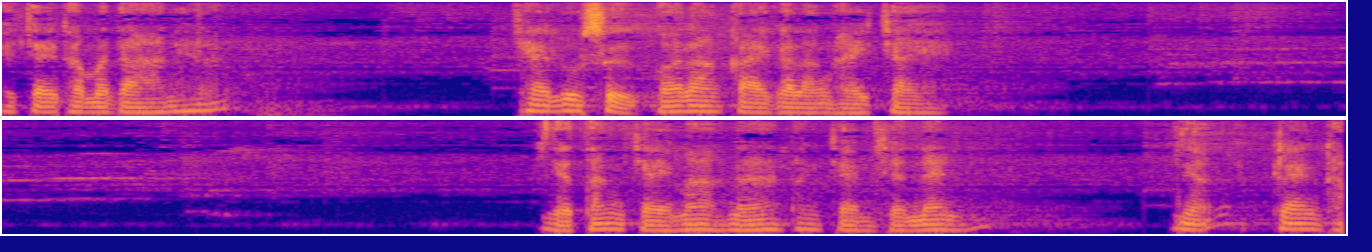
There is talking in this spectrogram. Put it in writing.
หายใจธรรมดานี่แหละแค่รู้สึกว่าร่างกายกำลังหายใจอย่าตั้งใจมากนะ ตั้งใจมันจะแน่น เนี่ยแกล้งท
